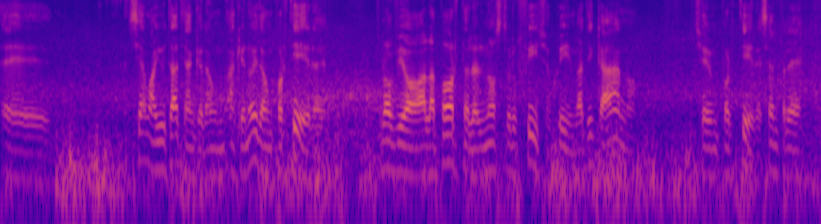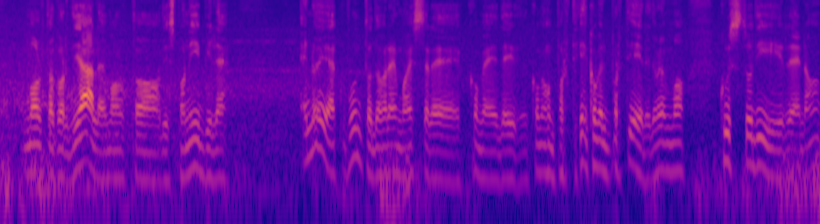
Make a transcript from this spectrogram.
eh, siamo aiutati anche, un, anche noi da un portiere proprio alla porta del nostro ufficio qui in Vaticano c'è un portiere sempre molto cordiale, molto disponibile e noi appunto dovremmo essere come, dei, come, portiere, come il portiere, dovremmo custodire, no?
